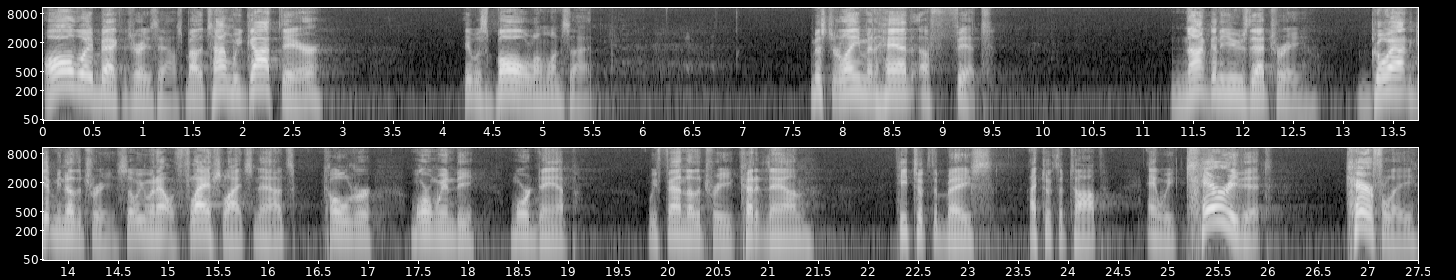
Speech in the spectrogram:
All the way back to Jerry's house. By the time we got there, it was bald on one side. Mr. Lehman had a fit. Not going to use that tree. Go out and get me another tree. So we went out with flashlights now. It's colder, more windy, more damp. We found another tree, cut it down. He took the base, I took the top, and we carried it carefully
